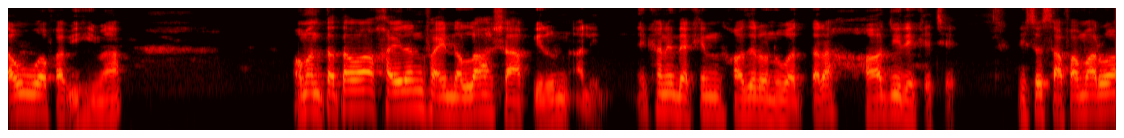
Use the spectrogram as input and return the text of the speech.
তাওয়াফা বিহিমা। ওমান তাতাওয়া খাইরান ফাইন আল্লাহ শাকিরুন আলিম। এখানে দেখেন হজের অনুবাদ তারা হজই রেখেছে। নিশ্চয় সাফা মারোয়া,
